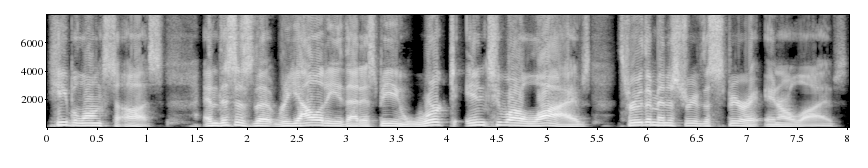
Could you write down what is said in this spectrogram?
He belongs to us. And this is the reality that is being worked into our lives through the ministry of the Spirit in our lives.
